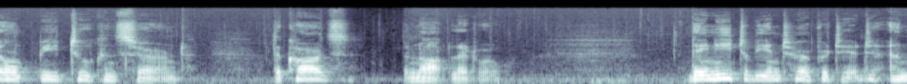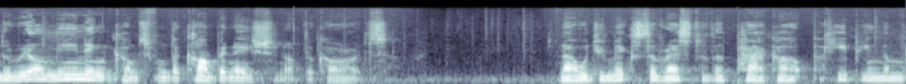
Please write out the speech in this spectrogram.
Don't be too concerned. The cards are not literal. They need to be interpreted, and the real meaning comes from the combination of the cards. Now, would you mix the rest of the pack up, keeping them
